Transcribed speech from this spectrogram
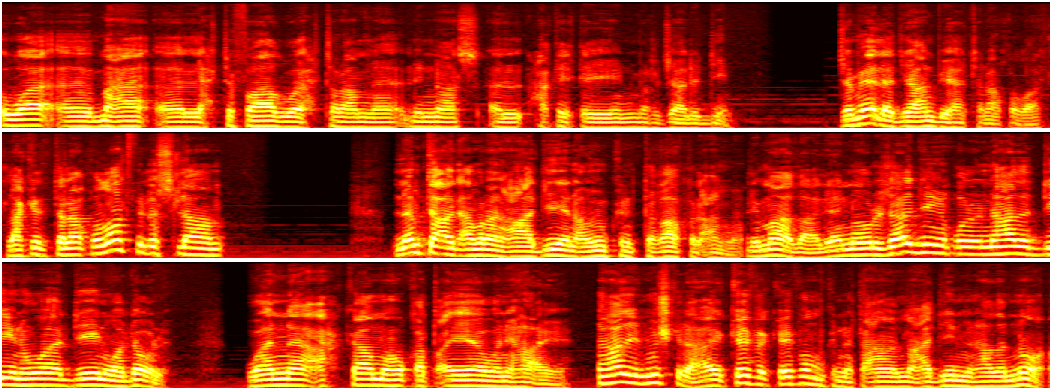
ومع الاحتفاظ واحترامنا للناس الحقيقيين من رجال الدين. جميع الأديان بها تناقضات، لكن التناقضات في الإسلام لم تعد امرا عاديا أو يمكن التغافل عنه، لماذا؟ لأنه رجال الدين يقولون إن هذا الدين هو دين ودولة وأن أحكامه قطعية ونهائية. هذه المشكلة هاي كيف كيف ممكن نتعامل مع دين من هذا النوع؟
